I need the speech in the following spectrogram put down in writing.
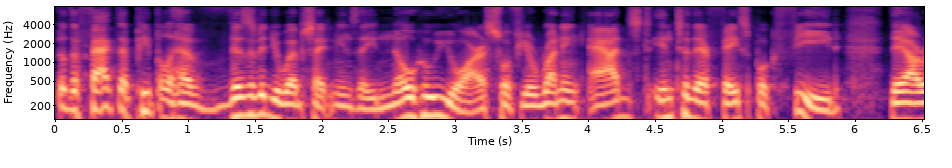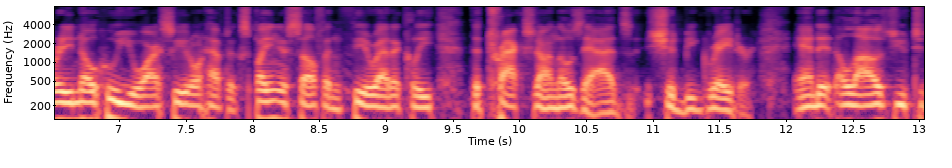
But the fact that people people have visited your website means they know who you are. So if you're running ads into their Facebook feed, they already know who you are, so you don't have to explain yourself. And theoretically, the traction on those ads should be greater. And it allows you to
